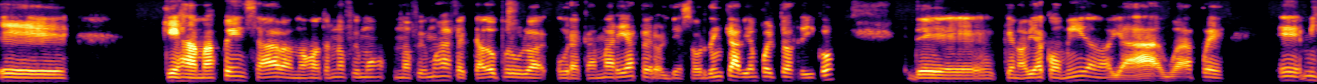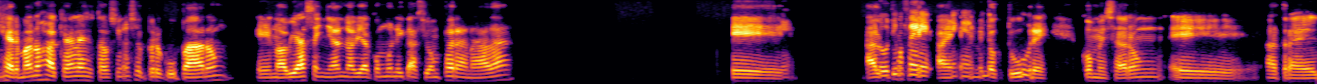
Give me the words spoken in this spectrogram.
Eh, que jamás pensaba, nosotros no fuimos, no fuimos afectados por huracán María, pero el desorden que había en Puerto Rico, de que no había comida, no había agua, pues eh, mis hermanos acá en los Estados Unidos se preocuparon, eh, no había señal, no había comunicación para nada. Al último fue en el de octubre comenzaron eh, a traer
